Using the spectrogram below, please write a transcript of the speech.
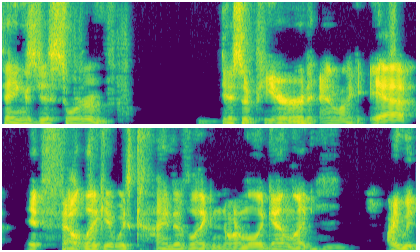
things just sort of disappeared and like it, yeah, it felt like it was kind of like normal again like mm-hmm. I would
